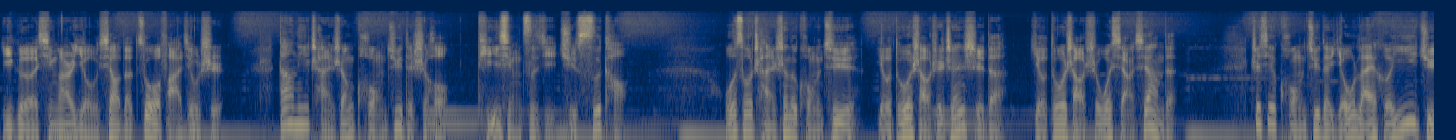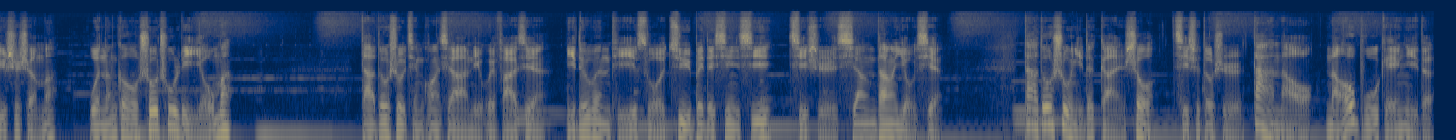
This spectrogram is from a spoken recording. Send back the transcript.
一个行而有效的做法就是：当你产生恐惧的时候，提醒自己去思考：我所产生的恐惧有多少是真实的，有多少是我想象的。这些恐惧的由来和依据是什么？我能够说出理由吗？大多数情况下，你会发现你对问题所具备的信息其实相当有限。大多数你的感受其实都是大脑脑补给你的，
